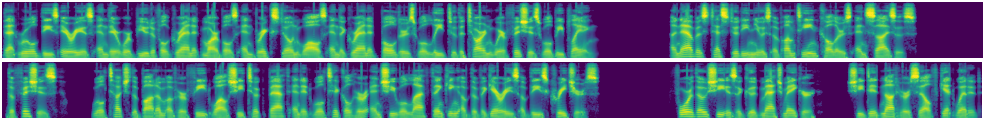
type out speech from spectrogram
that ruled these areas and there were beautiful granite marbles and brick stone walls and the granite boulders will lead to the tarn where fishes will be playing. Anabas testudineus of umpteen colors and sizes. The fishes, will touch the bottom of her feet while she took bath and it will tickle her and she will laugh thinking of the vagaries of these creatures. For though she is a good matchmaker, she did not herself get wedded.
